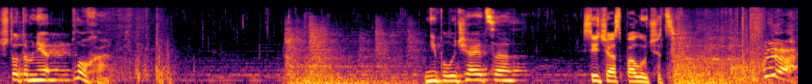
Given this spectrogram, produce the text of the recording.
Что-то мне плохо. Не получается... Сейчас получится. Бля,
